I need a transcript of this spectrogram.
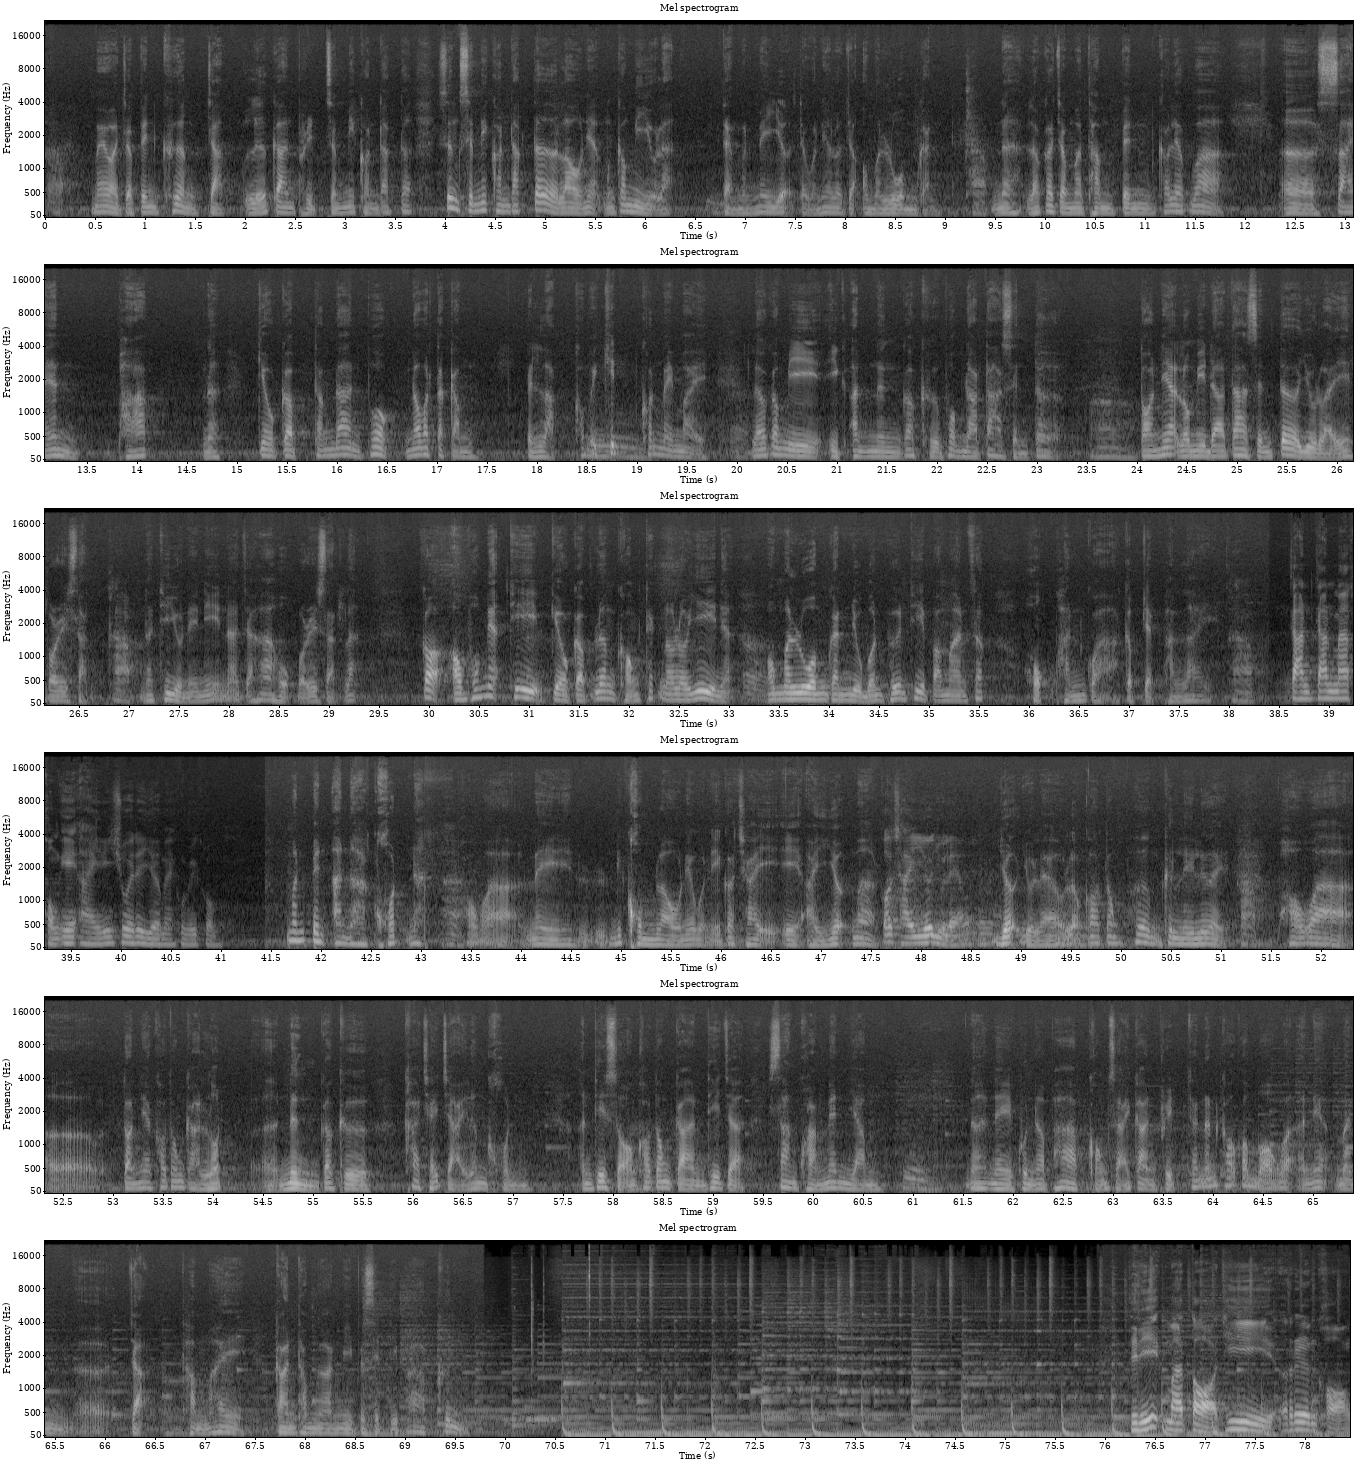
ไม่ว่าจะเป็นเครื่องจักรหรือการผลิตเซมิคอนดักเตอร์ซึ่งเซมิคอนดักเตอร์เราเนี่ยมันก็มีอยู่แล้ว แต่มันไม่เยอะแต่วันนี้เราจะเอามารวมกันครับ นะแล้วก็จะมาทำเป็นเขาเรียกว่าเอ่อ science park นะเกี่ยวกับทางด้านพวกนวัตกรรมเป็นหลักเขาไปคิดค้นใหม่ ๆ แล้วก็มีอีกอันหนึ่งก็คือพวก Data Center ตอนเนี้ยเรามี Data Center อยู่หลายบริษัทครับนะที่อยู่ในนี้น่าจะ 5-6 บริษัทละก็เอาพวกเนี้ยที่เกี่ยวกับเรื่องของเทคโนโลยีเนี่ยเอามารวมกันอยู่บนพื้นที่ประมาณสัก 6,000 กว่าเกือบ7,000 ไร่ครับ การการมาของ AI นี่ช่วยได้เยอะไหมคุณวิกรม มันเป็นอนาคตนะอ่าเพราะว่าในนิคมเราเนี่ยวันนี้ก็ใช้ AI เยอะมาก ก็ใช้เยอะอยู่แล้วใช่ไหม เยอะอยู่แล้วแล้วก็ต้องเพิ่มขึ้นเรื่อยครับ ๆ เพราะว่าเอ่อตอนเนี้ยเขาต้องการลดเอ่อหนึ่งก็คือค่าใช้จ่ายเรื่องคน อันที่สองเขาต้องการที่จะสร้างความแม่นยอืมำนะในคุณภาพของสายการผลิต ฉะนั้นเขาก็มองว่าอันเนี้ยมันเอ่อจะทำให้ การทำงานมีประสิทธิภาพขึ้น ทีนี้มาต่อที่เรื่องของ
